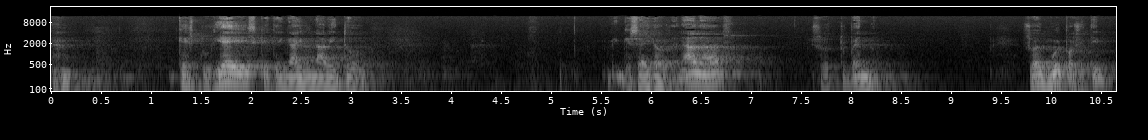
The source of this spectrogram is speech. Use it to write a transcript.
que estudiéis, que tengáis un hábito, que seáis ordenadas. Eso es estupendo. Eso es muy positivo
